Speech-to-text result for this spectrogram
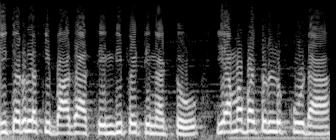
ఇతరులకి బాగా తిండి పెట్టినట్టు యమభటులు కూడా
